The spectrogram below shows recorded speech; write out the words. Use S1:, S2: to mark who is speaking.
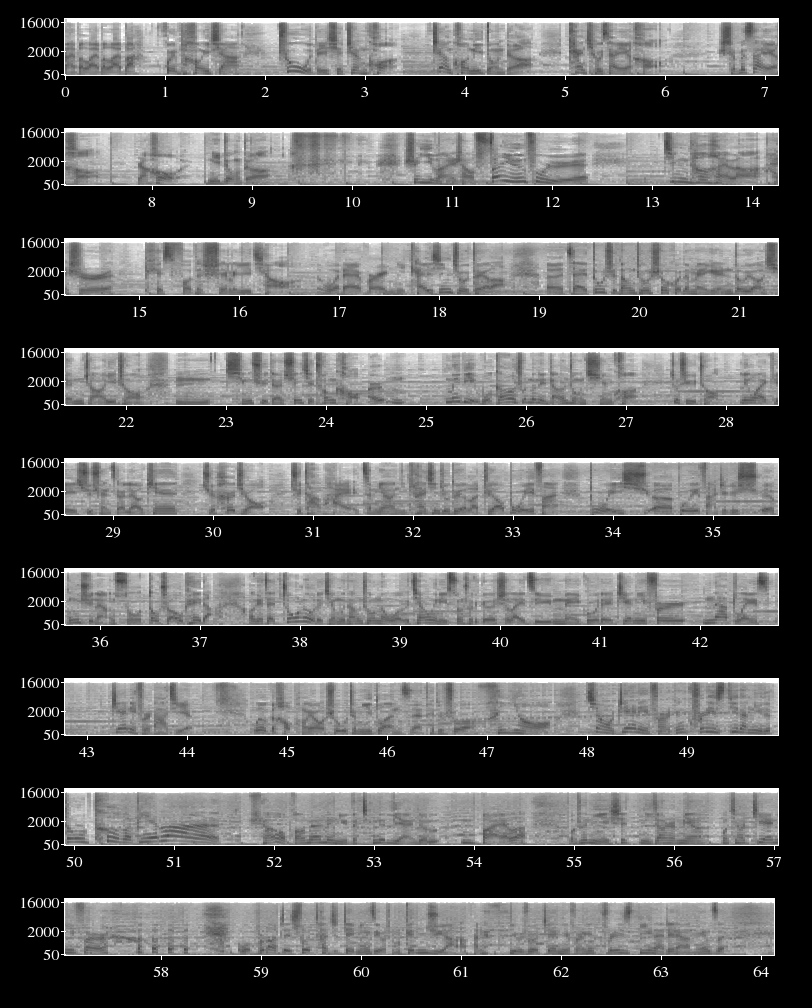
S1: 来吧，来吧，来吧，汇报一下周五的一些战况。战况你懂得，看球赛也好，什么赛也好，然后你懂得，是一晚上翻云覆雨、惊涛骇浪，还是 peaceful 的睡了一觉？Whatever，你开心就对了。呃，在都市当中生活的每个人都要寻找一种嗯情绪的宣泄窗口，而嗯。Maybe 我刚刚说的那两种情况就是一种，另外可以去选择聊天、去喝酒、去打牌，怎么样？你开心就对了，只要不违反、不违序呃不违反这个序呃公序良俗都是 OK 的。OK，在周六的节目当中呢，我将为你送出的歌是来自于美国的 Jennifer Nadles，Jennifer 大姐。我有个好朋友说过这么一段子，他就说：“哎呦，叫 Jennifer 跟 Christina 女的都特别烂。”然后旁边那女的真的脸就白了。我说：“你是你叫什么名？我叫 Jennifer。”我不知道这说他这这名字有什么根据啊？反正他就说 Jennifer 跟 Christina 这两个名字，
